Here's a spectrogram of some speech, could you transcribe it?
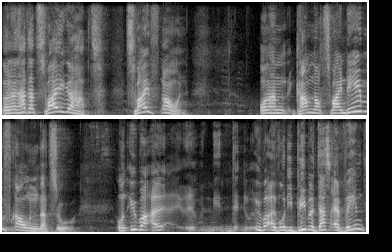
Und dann hat er zwei gehabt, zwei Frauen. Und dann kamen noch zwei Nebenfrauen dazu. Und überall, überall, wo die Bibel das erwähnt,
